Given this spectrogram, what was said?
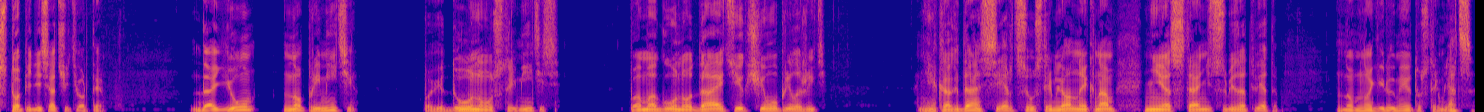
154. Даю, но примите. Поведу, но устремитесь. Помогу, но дайте к чему приложить. Никогда сердце, устремленное к нам, не останется без ответа. Но многие ли умеют устремляться?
